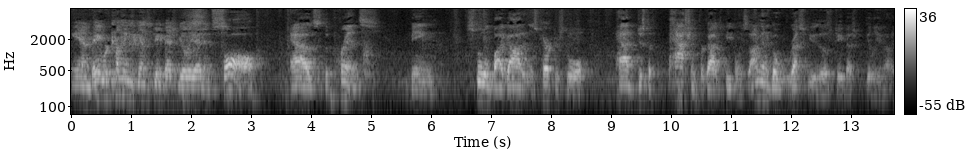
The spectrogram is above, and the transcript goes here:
and they were coming against Jabesh Gilead, and Saul, as the prince, being schooled by God in his character school, had just a passion for God's people. He said, I'm going to go rescue those Jabesh Gileadites.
